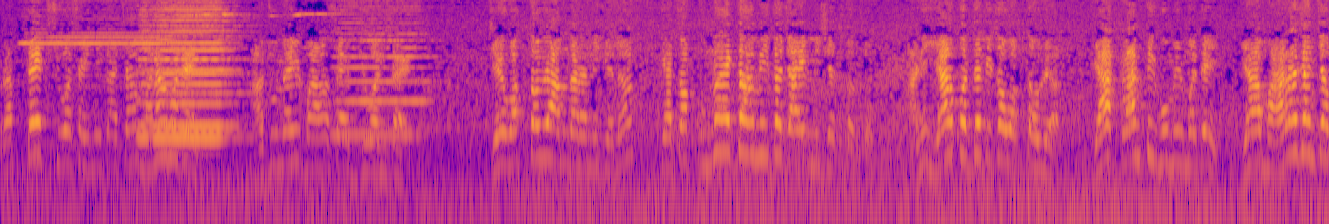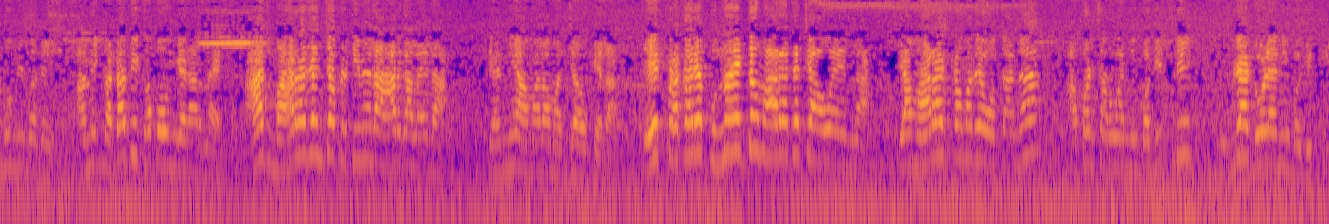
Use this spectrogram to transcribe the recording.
प्रत्येक शिवसैनिकाच्या मनामध्ये अजूनही बाळासाहेब जिवंत आहेत. जे वक्तव्य आमदारांनी केलं त्याचा पुन्हा एकदा आम्ही इथं जाहीर निषेध करतो. आणि या पद्धतीचं वक्तव्य या क्रांतीभूमीमध्ये या महाराजांच्या भूमीमध्ये आम्ही कदापि खपवून घेणार नाही. आज महाराजांच्या प्रतिमेला हार घालायला त्यांनी आम्हाला मज्जाव केला. एक प्रकारे पुन्हा एकदा महाराजाच्या अवयंना त्या महाराष्ट्रामध्ये होताना आपण सर्वांनी बघितली उघड्या डोळ्यांनी बघितली.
